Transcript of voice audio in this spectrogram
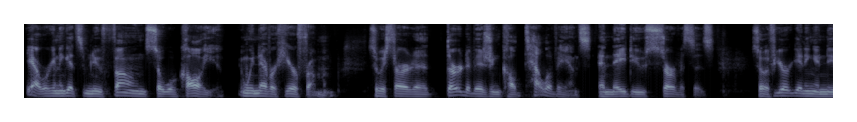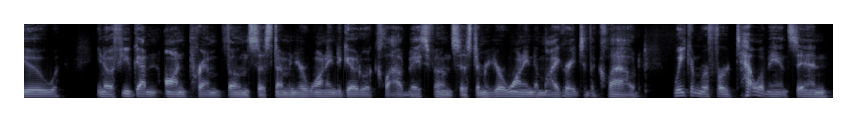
yeah, we're going to get some new phones. So we'll call you. And we never hear from them. So we started a third division called Televance, and they do services. So if you're getting a new, you know, if you've got an on prem phone system and you're wanting to go to a cloud based phone system or you're wanting to migrate to the cloud, we can refer Televance in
